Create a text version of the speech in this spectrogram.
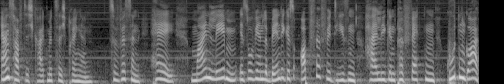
Ernsthaftigkeit mit sich bringen. Zu wissen, hey, mein Leben ist so wie ein lebendiges Opfer für diesen heiligen, perfekten, guten Gott.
